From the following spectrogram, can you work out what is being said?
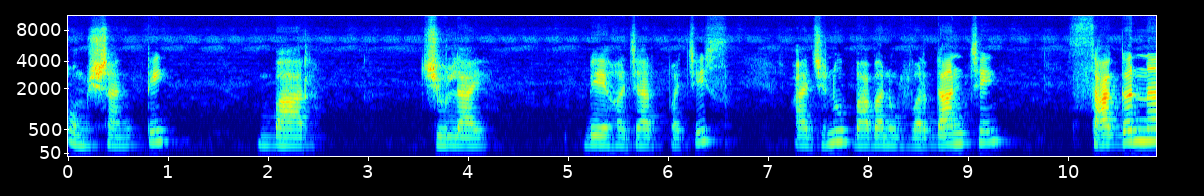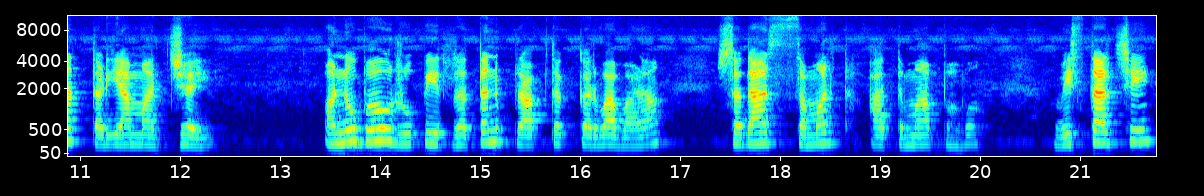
ઓમ શાંતિ. બાર જુલાઈ બે હજાર પચીસ. આજનું બાબાનું વરદાન છે. સાગરના તળિયામાં જઈ અનુભવ રૂપી રતન પ્રાપ્ત કરવાવાળા સદા સમર્થ આત્મા ભવ. વિસ્તાર છે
